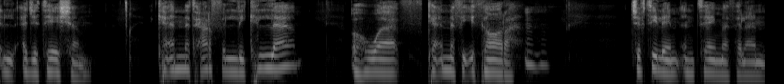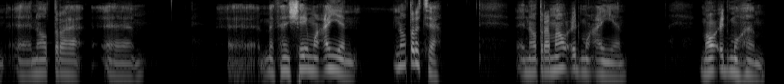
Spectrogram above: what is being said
الأجيتيشن. كأنه تعرف اللي كله هو كأنه في إثارة. شفتي لين انت مثلا آه، ناطرة آه، آه، مثلا شيء معين ناطرته ناطره موعد معين موعد مهم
